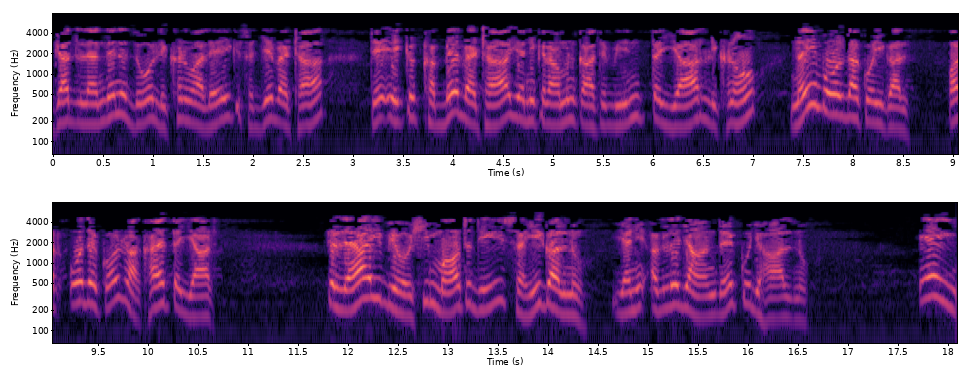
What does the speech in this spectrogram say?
ਜਦ ਲੈਂਦੇ ਨੇ ਦੋ ਲਿਖਣ ਵਾਲੇ ਇੱਕ ਸੱਜੇ ਬੈਠਾ تے ایک کھبے بیٹھا یعنی کرامن کاتبین تیار لکھنوں نہیں بولدا کوئی گل پر اودے کول رکھا ہے تیار تے لے آئی بیہوشی موت دی صحیح گل نو یعنی اگلے جان دے کچھ حال نو اے ہی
